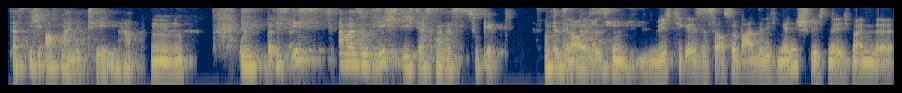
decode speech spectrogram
dass ich auch meine Themen habe. Mhm. Und es ist aber so wichtig, dass man das zugibt genau, es ist ein wichtiger, es ist auch so wahnsinnig menschlich. Ne? Ich meine, äh,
